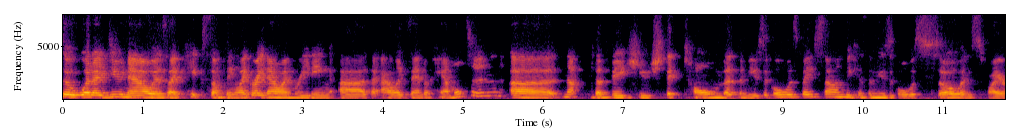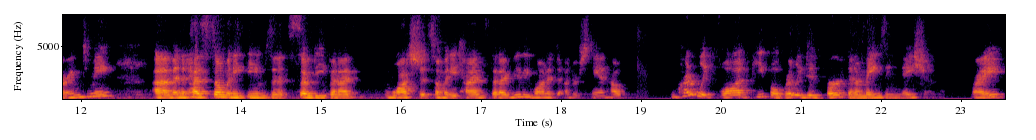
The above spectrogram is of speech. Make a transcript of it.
so what I do now is I pick something like right now I'm reading uh, the Alexander Hamilton, uh, not the big, huge, thick tome that the musical was based on, because the musical was so inspiring to me, um, and it has so many themes and it's so deep, and I've watched it so many times that I really wanted to understand how incredibly flawed people really did birth an amazing nation, right?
